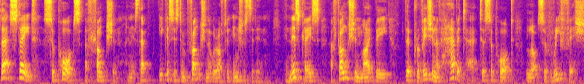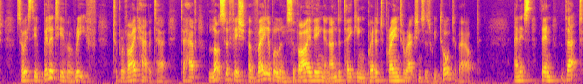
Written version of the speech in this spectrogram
That state supports a function, and it's that ecosystem function that we're often interested in. In this case, a function might be the provision of habitat to support lots of reef fish. So it's the ability of a reef to provide habitat, to have lots of fish available and surviving and undertaking predator prey interactions as we talked about. And it's then that,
